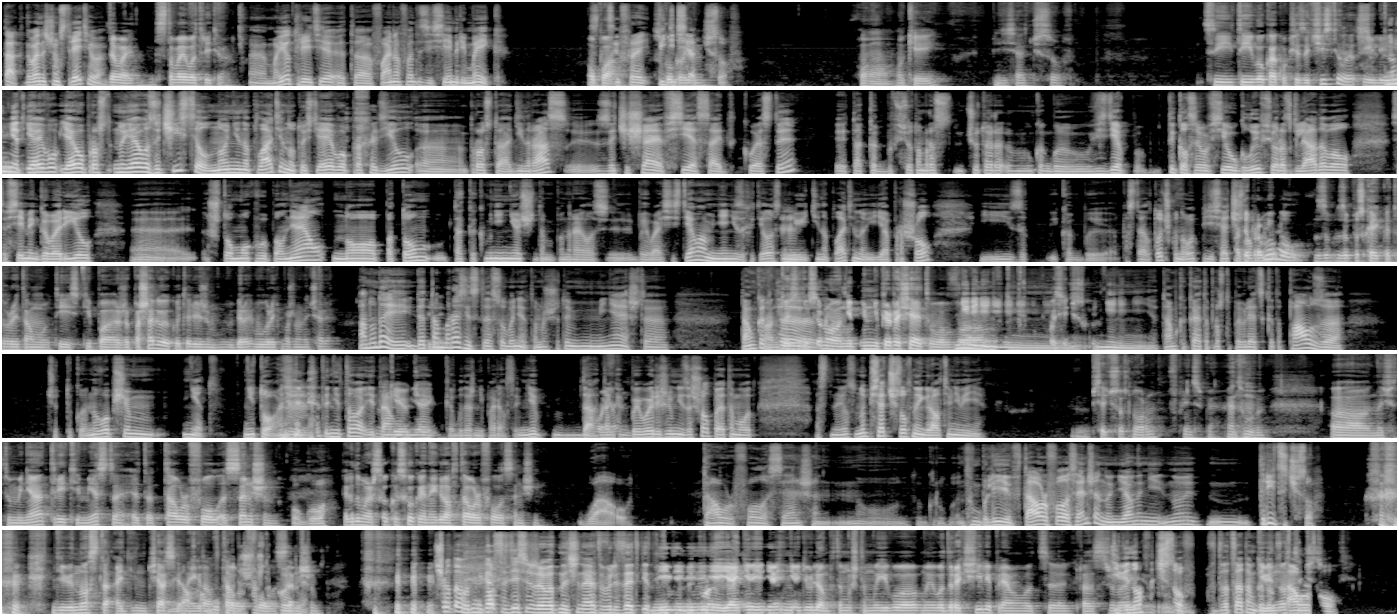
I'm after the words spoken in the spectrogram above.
Так, давай начнем с третьего. Давай, с твоего третьего. Мое третье — это Final Fantasy VII Remake Опа. с цифрой Сколько 50 времени? часов. О, окей. 50 часов. Ты, ты его как вообще зачистил? Или... Ну нет, я его, я его просто, ну я его зачистил, но не на платину, то есть я его проходил э, просто один раз, э, зачищая все сайд-квесты, и так как бы все там раз, что-то как бы везде тыкался во все углы, все разглядывал, со всеми говорил, э, что мог выполнял, но потом, так как мне не очень там понравилась э, боевая система, мне не захотелось на Мгм. нее идти на платину, и я прошел и, за- и как бы поставил точку, но вот 50 А часов. ты у меня. пробовал за- запускать, который там вот есть, типа же пошаговый какой-то режим выбирать, выбрать можно вначале? А, ну да, и- да там Или- разницы особо нет. Там же что-то меняешь-то... Там А, ну, как-то... то есть это все равно не, не превращает его в Не-не-не-не-не-не-не. классическую. Не-не-не. Там какая-то просто появляется какая-то пауза, что-то такое. Ну, в общем, нет, не то. М. Это не то, и там Окей, я окей. как бы даже не парился. Мне, да, Понял. так как боевой режим не зашел, поэтому вот остановился. Ну, 50 часов наиграл, тем не менее. 50 часов норм, в принципе, я думаю. А, значит, у меня третье место — это Towerfall Ascension. Ого. Как думаешь, сколько, сколько я наиграл в Towerfall Ascension? Вау. Towerfall Ascension. Ну, грубо. Ну, блин, в Towerfall Ascension, ну, явно не... Ну, м, 30 часов. 91 час я Бляха, наиграл в Towerfall такое-то? Что-то вот, мне кажется, здесь уже вот начинают вылезать какие-то... Не-не-не, я не, я не удивлен, потому что мы его, мы его дрочили прямо вот э, как раз с женой. 90 часов. В 20 году в 90 часов. Towerfall.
